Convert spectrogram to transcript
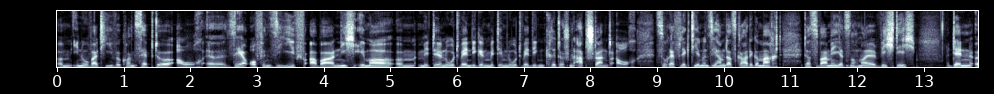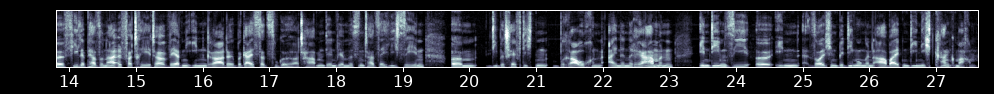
ähm, innovative Konzepte auch äh, sehr offensiv, aber nicht immer ähm, mit der notwendigen, mit dem notwendigen kritischen Abstand auch zu reflektieren. Und Sie haben das gerade gemacht. Das war mir jetzt nochmal wichtig. Denn äh, viele Personalvertreter werden Ihnen gerade begeistert zugehört haben, denn wir müssen tatsächlich sehen, ähm, die Beschäftigten brauchen einen Rahmen, in dem sie äh, in solchen Bedingungen arbeiten, die nicht krank machen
